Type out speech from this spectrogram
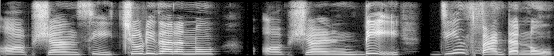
ಆಪ್ಷನ್ ಸಿ ಚೂಡಿದಾರನ್ನು. ಆಪ್ಷನ್ ಡಿ ಜೀನ್ಸ್ ಪ್ಯಾಂಟನ್ನು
